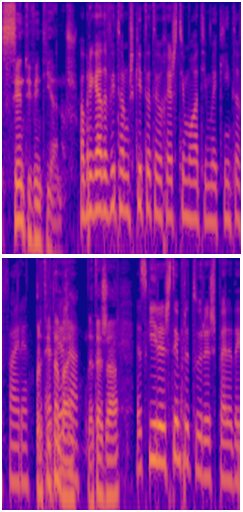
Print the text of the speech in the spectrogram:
120 anos. Obrigada, Vítor Mesquita. Teu resto de uma ótima quinta-feira. Para ti Até também. Já. Até já. A seguir, as temperaturas para daqui.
